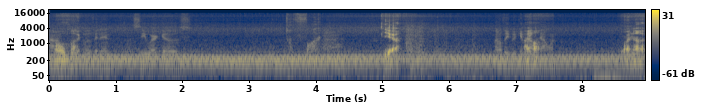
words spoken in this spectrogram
I don't Oh my- Move it in. Let's see where it goes. The fuck? Yeah, I don't think we can make uh-huh. that one. why not?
